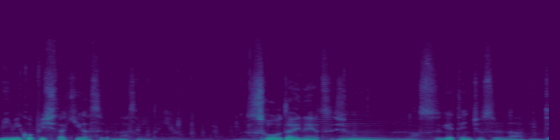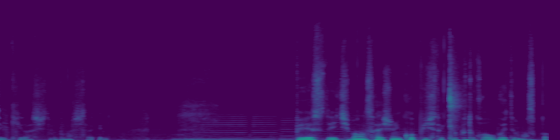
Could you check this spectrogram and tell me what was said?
耳コピした気がするなその時は壮大なやつでしょ、うん、すげえ転調するなっていう気がしてましたけど、ベースで一番最初にコピーした曲とか覚えてますか？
